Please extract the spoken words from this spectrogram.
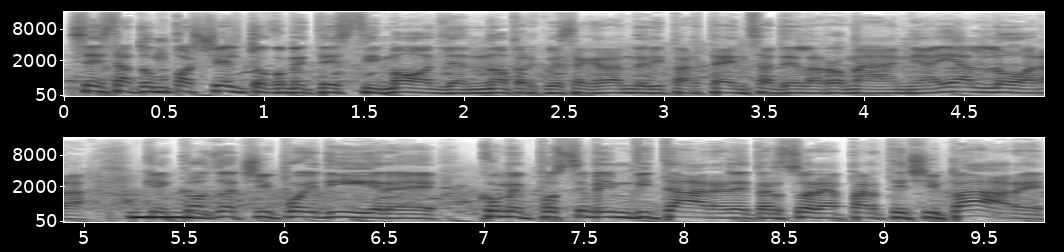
sei stato un po' scelto come testimonial no, per questa grande ripartenza della Romagna. E allora, che Mm. cosa ci puoi dire? Come possiamo invitare le persone a partecipare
